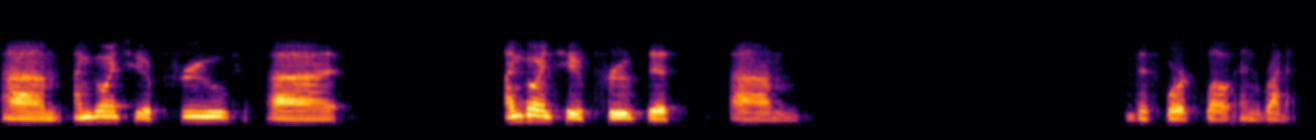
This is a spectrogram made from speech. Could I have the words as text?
um, I'm going to approve uh, I'm going to approve this um, this workflow and run it.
